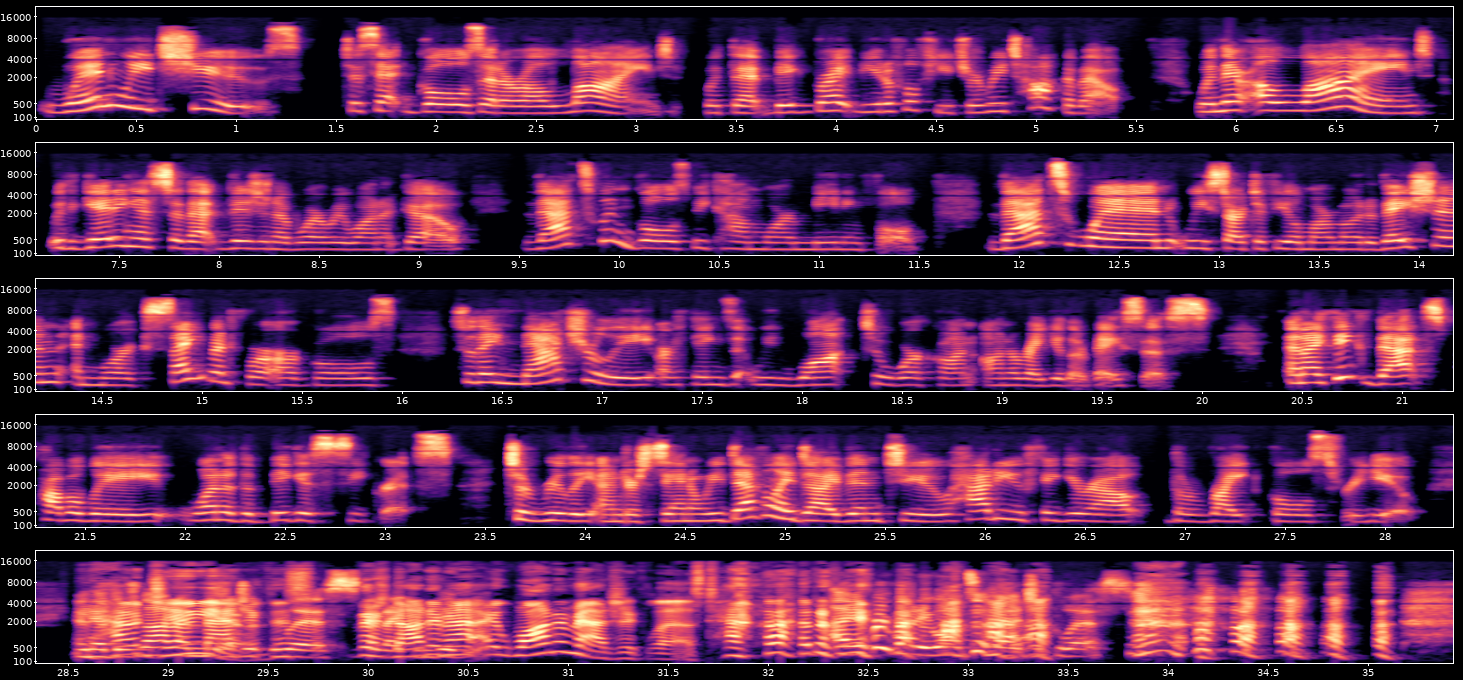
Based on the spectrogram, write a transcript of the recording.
When we choose to set goals that are aligned with that big, bright, beautiful future we talk about, when they're aligned with getting us to that vision of where we want to go, that's when goals become more meaningful. That's when we start to feel more motivation and more excitement for our goals. So they naturally are things that we want to work on on a regular basis. And I think that's probably one of the biggest secrets to really understand. And we definitely dive into how do you figure out the right goals for you? You know, there's not a magic this, list. There's not a ma- I want a magic list. Everybody wants a magic list. but,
